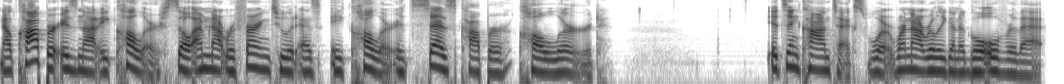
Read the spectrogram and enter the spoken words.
Now, copper is not a color, so I'm not referring to it as a color. It says copper colored. It's in context. We're, we're not really going to go over that.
